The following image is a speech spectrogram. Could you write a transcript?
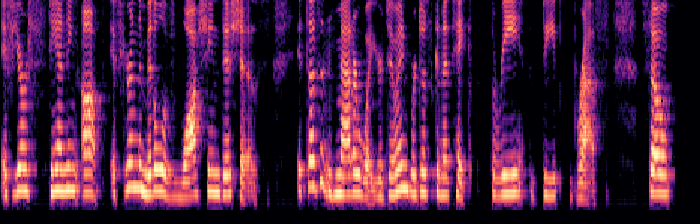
If you're standing up, if you're in the middle of washing dishes, it doesn't matter what you're doing. We're just going to take three deep breaths. So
